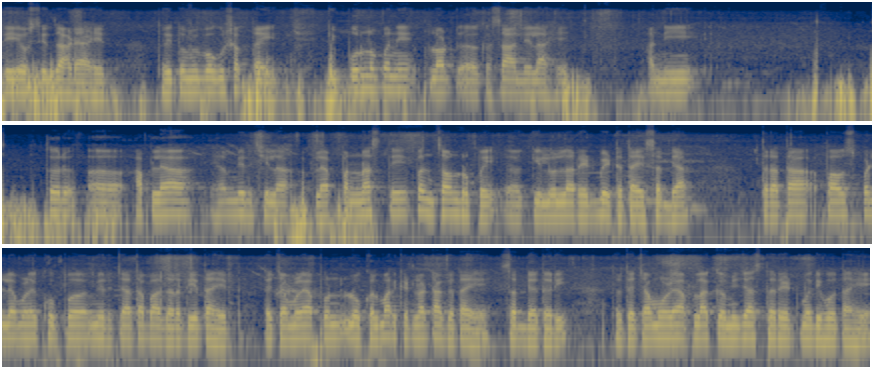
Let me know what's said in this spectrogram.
ते व्यवस्थित झाडे आहेत. तरी तुम्ही बघू शकताय पूर्णपणे प्लॉट कसा आलेला आहे. आणि तर आपल्या ह्या मिरचीला आपल्या पन्नास ते पंचावन्न रुपये किलोला रेट भेटत आहे सध्या. तर आता पाऊस पडल्यामुळे खूप मिरच्या आता बाजारात येत आहेत. त्याच्यामुळे आपण लोकल मार्केटला टाकत आहे सध्या तरी. तर त्याच्यामुळे आपला कमी जास्त रेटमध्ये होत आहे.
